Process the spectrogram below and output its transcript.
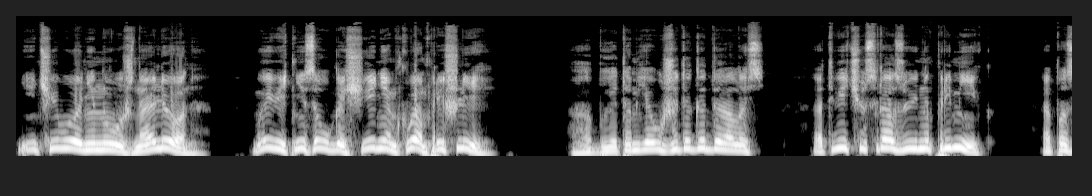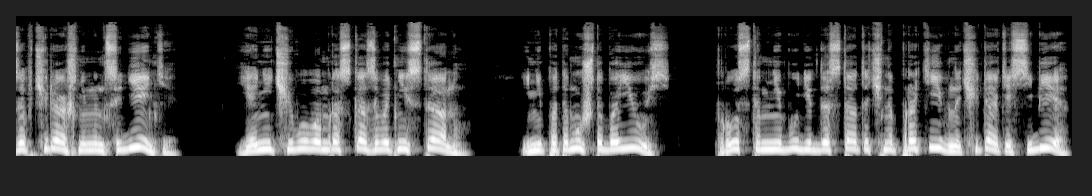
«Ничего не нужно, Алена, мы ведь не за угощением к вам пришли». «Об этом я уже догадалась, отвечу сразу и напрямик. О позавчерашнем инциденте я ничего вам рассказывать не стану, и не потому что боюсь, просто мне будет достаточно противно читать о себе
